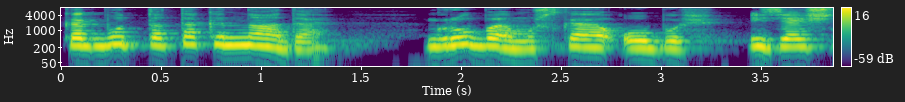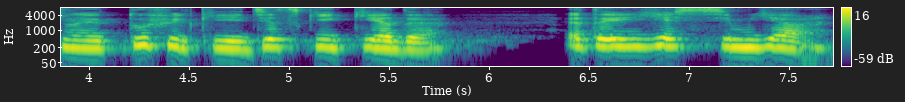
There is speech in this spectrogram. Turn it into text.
Как будто так и надо. Грубая мужская обувь, изящные туфельки и детские кеды. Это и есть семья,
